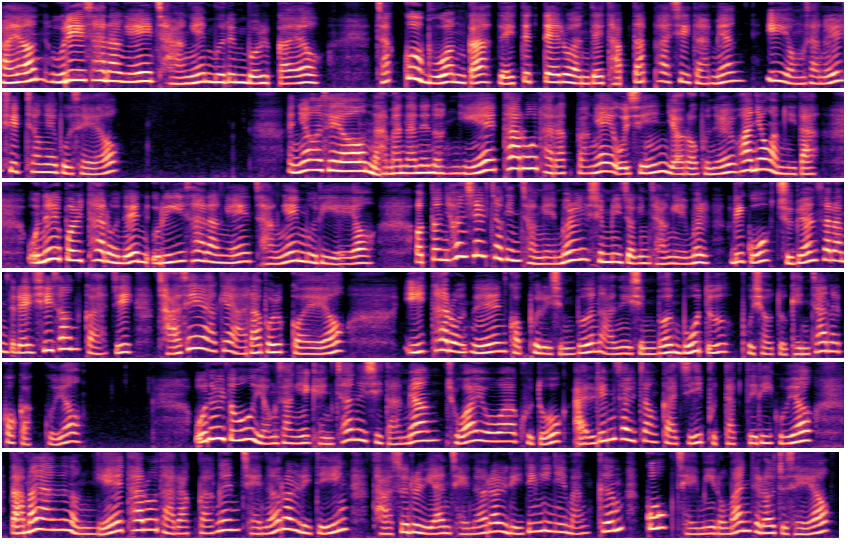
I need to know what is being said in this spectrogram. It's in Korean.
과연 우리 사랑의 장애물은 뭘까요? 자꾸 무언가 내 뜻대로 안돼 답답하시다면 이 영상을 시청해 보세요. 안녕하세요. 나만 아는 언니의 타로 다락방에 오신 여러분을 환영합니다. 오늘 볼 타로는 우리 사랑의 장애물이에요. 어떤 현실적인 장애물, 심리적인 장애물, 그리고 주변 사람들의 시선까지 자세하게 알아볼 거예요. 이 타로는 커플이신 분, 아니신 분 모두 보셔도 괜찮을 것 같고요. 오늘도 영상이 괜찮으시다면 좋아요와 구독, 알림 설정까지 부탁드리고요. 나만 아는 언니의 타로 다락방은 general reading, 다수를 위한 general reading이니만큼 꼭 재미로만 들어주세요.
